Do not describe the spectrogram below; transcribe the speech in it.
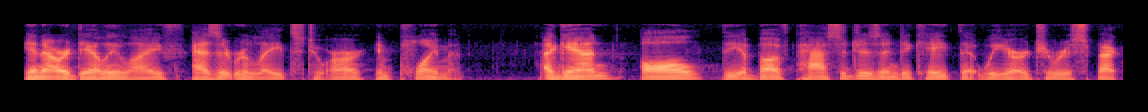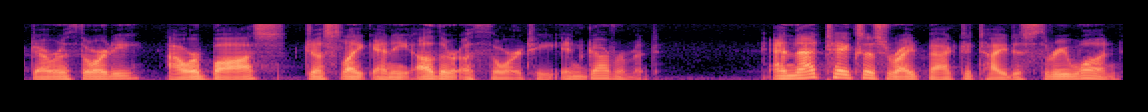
in our daily life as it relates to our employment. Again, all the above passages indicate that we are to respect our authority, our boss, just like any other authority in government. And that takes us right back to Titus 3:1.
